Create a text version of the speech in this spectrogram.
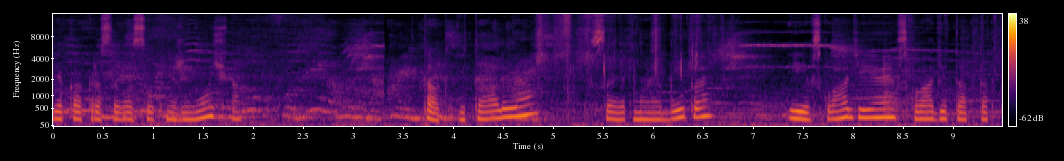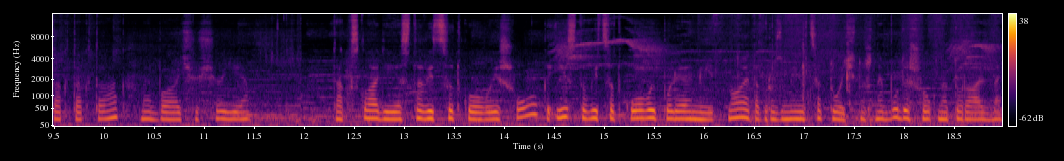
Яка красива сукня жіночна. Так, Італія. Все як має бути. І в складі, в складі, так, так, так, так, так. Не бачу, що є. Так, в складі є 100% шовк і 100% поліамід. Ну, я так розумію, це точно ж не буде шовк натуральний.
